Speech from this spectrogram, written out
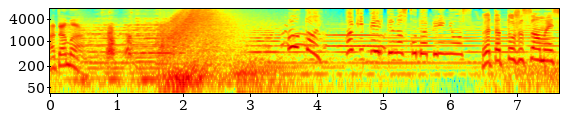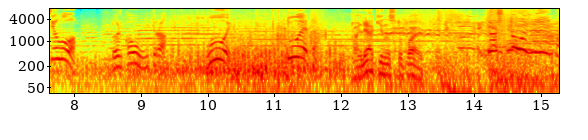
атаман, Алтай, а теперь ты нас куда перенес? Это то же самое село, только утро. Ой, кто это? Поляки наступают. Да что же это?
